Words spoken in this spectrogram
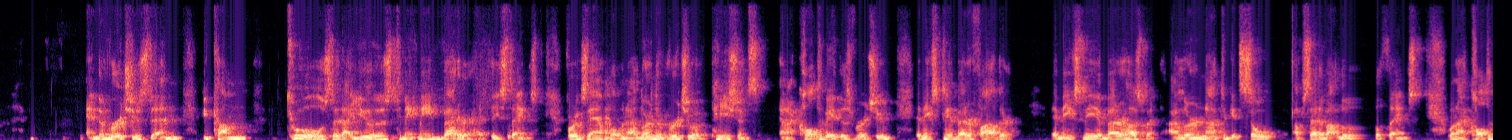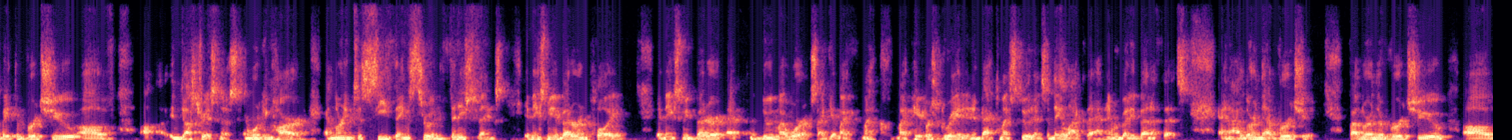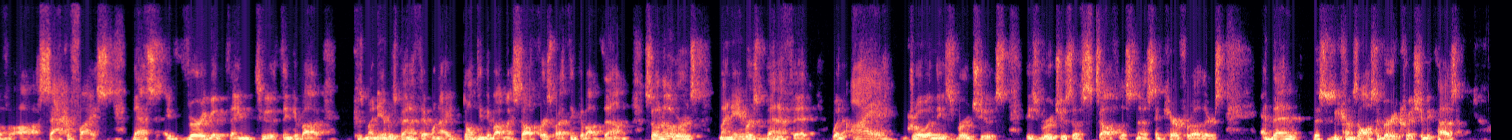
And the virtues then become tools that I use to make me better at these things. For example, when I learn the virtue of patience and I cultivate this virtue, it makes me a better father. It makes me a better husband. I learn not to get so upset about little things. When I cultivate the virtue of uh, industriousness and working hard and learning to see things through and finish things, it makes me a better employee. It makes me better at doing my work. So I get my, my, my papers graded and back to my students, and they like that, and everybody benefits. And I learn that virtue. If I learn the virtue of uh, sacrifice, that's a very good thing to think about because my neighbors benefit when I don't think about myself first, but I think about them. So, in other words, my neighbors benefit when I grow in these virtues, these virtues of selflessness and care for others. And then this becomes also very Christian because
